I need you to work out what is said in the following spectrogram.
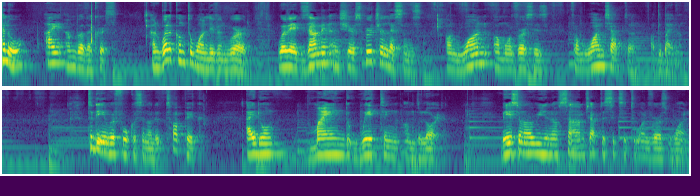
Hello, I am Brother Chris, and welcome to One Living Word, where we examine and share spiritual lessons on one or more verses from one chapter of the Bible. Today we're focusing on the topic I don't mind waiting on the Lord. Based on our reading of Psalm chapter 62 and verse 1.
